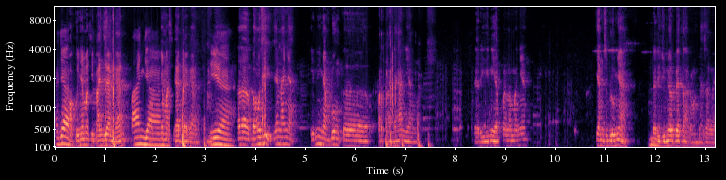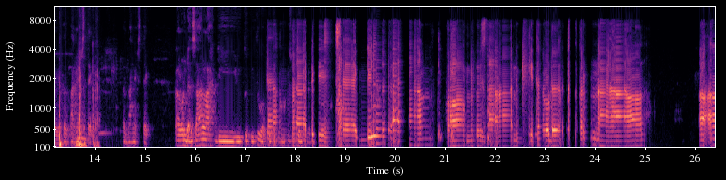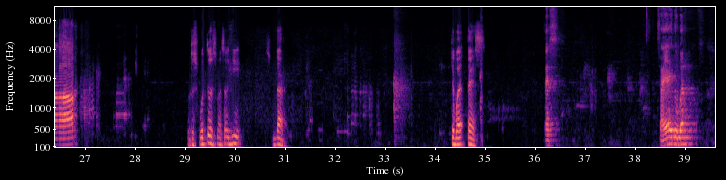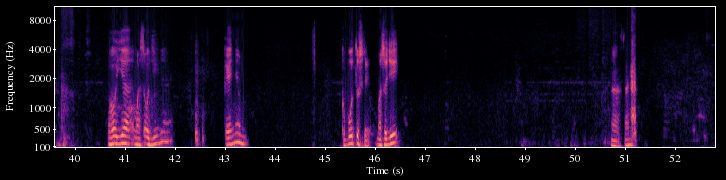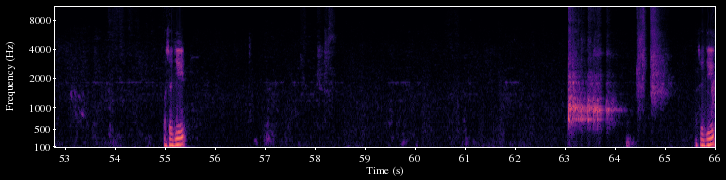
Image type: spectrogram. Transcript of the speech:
Ajar, Waktunya masih panjang kan? panjang. Waktunya masih ada kan? Iya. Eh, Bang Uzi, saya nanya. Ini nyambung ke pertanyaan yang dari ini apa namanya? Yang sebelumnya dari Junior Beta kalau nggak salah ya tentang Hmm. hashtag tentang hashtag. Kalau nggak salah di YouTube itu waktu itu yang masukin tadi saya bilang kalau misalkan kita udah terkenal uh -uh, Putus-putus, Mas Oji. Sebentar. Coba tes. tes. Saya itu bang, Oh iya, Mas Ojinya kayaknya keputus deh. Mas Oji. Nah, kan. Mas Oji. Mas Oji.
